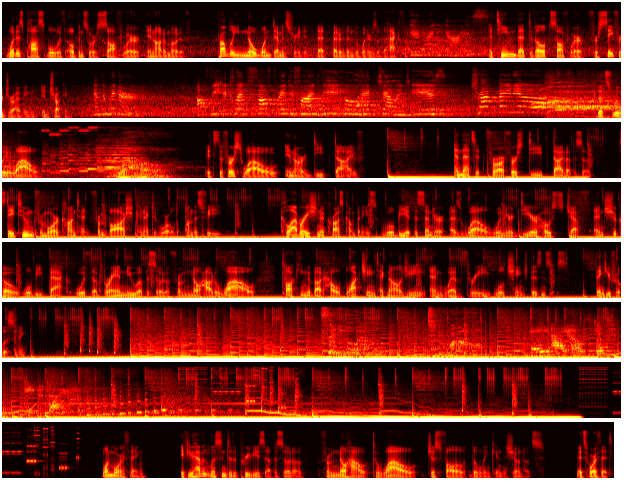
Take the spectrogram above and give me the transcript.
What is possible with open source software in automotive? Probably no one demonstrated that better than the winners of the hackathon. Get ready, guys. A team that developed software for safer driving in trucking. And the winner of the Eclipse Software Defined Vehicle Hack Challenge is Truckmania! That's really a wow. Wow. It's the first wow in our deep dive. And that's it for our first deep dive episode. Stay tuned for more content from Bosch Connected World on this feed. Collaboration across companies will be at the center as well when your dear hosts Jeff and Shuko will be back with a brand new episode of From Know How to Wow, talking about how blockchain technology and Web3 will change businesses. Thank you for listening. From know-how to wow. AI hosted One more thing. If you haven't listened to the previous episode of From Know How to Wow, just follow the link in the show notes. It's worth it.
